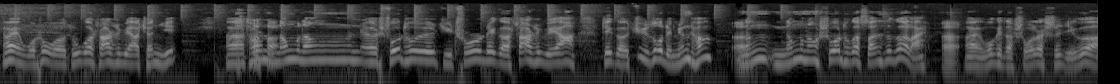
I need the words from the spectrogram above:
哎，我说我读过莎士比亚全集。呃，他说能不能呃说出几出这个莎士比亚这个剧作的名称？嗯能能不能说出个三四个来？嗯哎，我给他说了十几个。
